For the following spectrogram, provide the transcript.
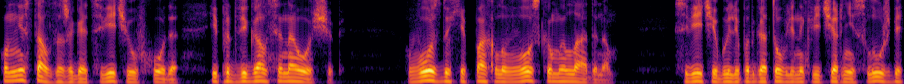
Он не стал зажигать свечи у входа и продвигался на ощупь. В воздухе пахло воском и ладаном. Свечи были подготовлены к вечерней службе,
